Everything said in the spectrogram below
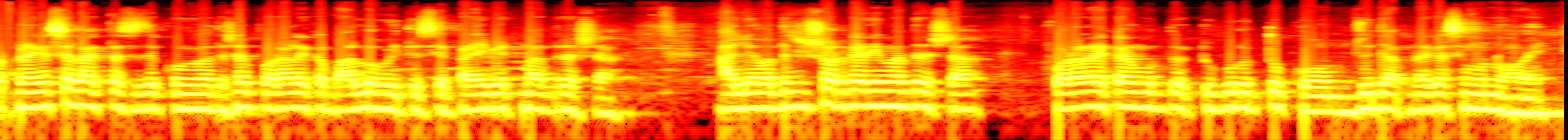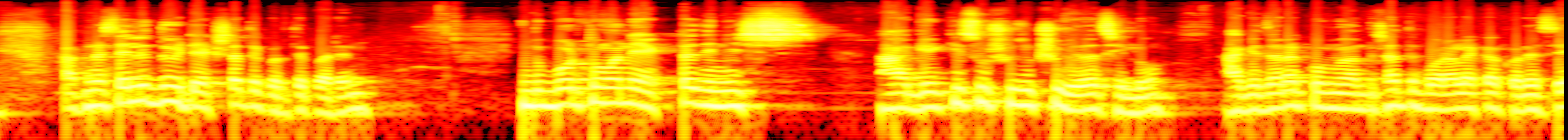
আপনার কাছে লাগতেছে যে কমি মাদ্রাসায় পড়ালেখা ভালো হইতেছে প্রাইভেট মাদ্রাসা, আলিয়া মাদ্রাসা, সরকারি মাদ্রাসা, পড়ালেখার মধ্যে একটু গুরুত্ব কম, যদি আপনার কাছে মনে হয়। আপনি চাইলে দুইটা একসাথে করতে পারেন। কিন্তু বর্তমানে একটা জিনিস, আগে কিছু সুযোগ সুবিধা ছিল। আগে যারা কমি মাদ্রাসাতে পড়ালেখা করেছে,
